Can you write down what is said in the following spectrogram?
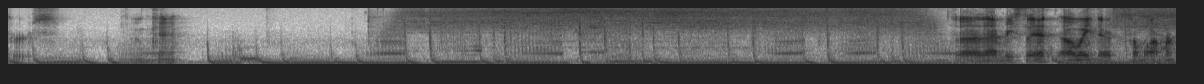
Jawbreakers. Okay. Uh, so that basically it. Oh wait, there's some armor.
